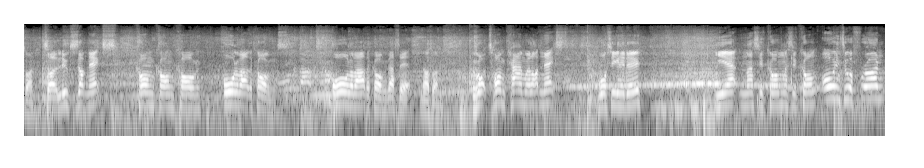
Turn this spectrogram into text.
one. So Luke's is up next. Kong, Kong, Kong. All about the Kongs. All about the Kongs. That's it. Nice one. We've got Tom Canwell up next. What's he going to do? Yeah, massive Kong, massive Kong. Oh, into a front.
